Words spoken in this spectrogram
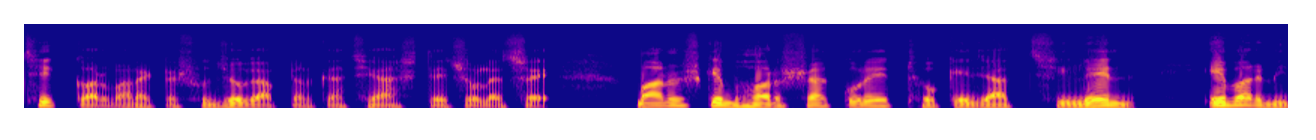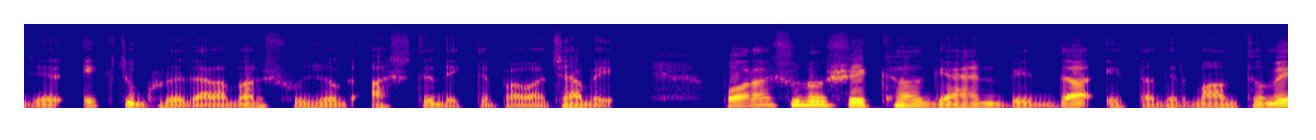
ঠিক করবার একটা সুযোগ আপনার কাছে আসতে চলেছে। মানুষকে ভরসা করে ঠকে যাচ্ছিলেন। এবার নিজের একটু ঘুরে দাঁড়াবার সুযোগ আসতে দেখতে পাওয়া যাবে। পড়াশুনো, শিক্ষা, জ্ঞান, বিদ্যা ইত্যাদির মাধ্যমে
